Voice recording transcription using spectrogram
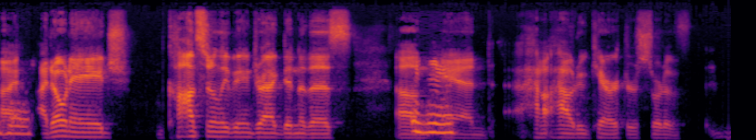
I, I don't age I'm constantly being dragged into this um, mm-hmm. and how how do characters sort of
